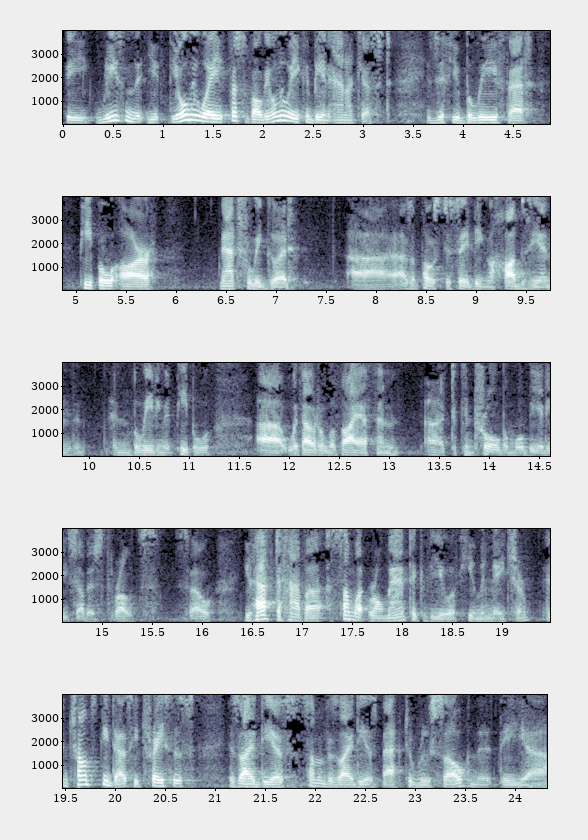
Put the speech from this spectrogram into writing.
the reason that you, the only way, first of all, the only way you can be an anarchist is if you believe that people are naturally good, as opposed to, say, being a Hobbesian and believing that people uh, without a Leviathan uh, to control them will be at each other's throats. So you have to have a, a, somewhat romantic view of human nature. And Chomsky does. He traces his ideas, some of his ideas back to Rousseau and the, the uh,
